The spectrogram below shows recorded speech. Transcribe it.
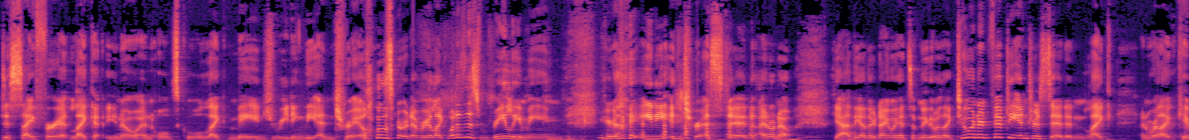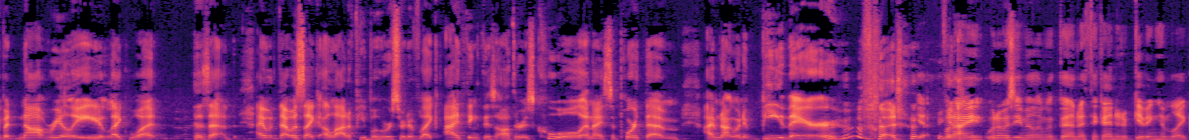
decipher it like, you know, an old school, like mage reading the entrails or whatever. You're like, what does this really mean? You're like 80 interested. I don't know. Yeah. The other night we had something that was like 250 interested and like, and we're like, okay, but not really. Like what? Does that I, that was like a lot of people who were sort of like i think this author is cool and i support them i'm not going to be there but Yeah. When I when I was emailing with Ben, I think I ended up giving him like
